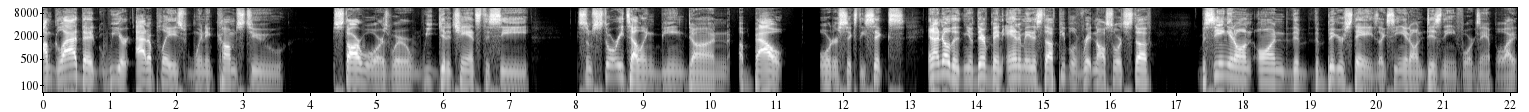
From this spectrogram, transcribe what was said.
I'm glad that we are at a place when it comes to Star Wars where we get a chance to see some storytelling being done about Order 66. And I know that you know there have been animated stuff, people have written all sorts of stuff, but seeing it on on the the bigger stage, like seeing it on Disney, for example, I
